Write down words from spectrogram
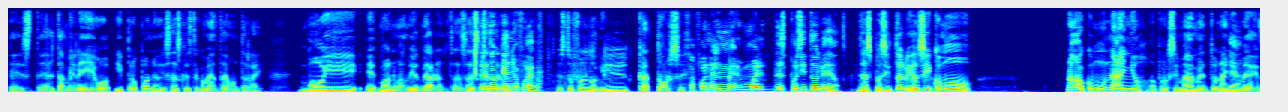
este, él también le llegó y propone, oye, ¿sabes que Este comediante de Monterrey. Voy, eh, bueno, más bien me hablan, ¿sabes qué? ¿Esto qué año fue? Esto fue en el 2014. O sea, fue en el despuesito del video. Despuésito del video, sí, como. No, como un año aproximadamente, un año y medio.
